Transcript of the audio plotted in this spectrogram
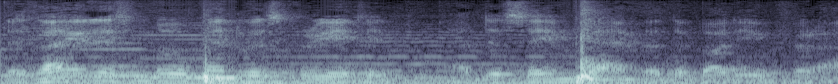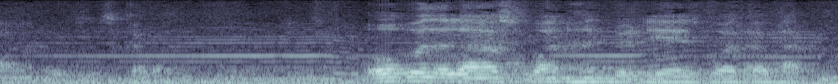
The Zionist movement was created at the same time that the body of Quran was discovered. Over the last 100 years, what have happened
